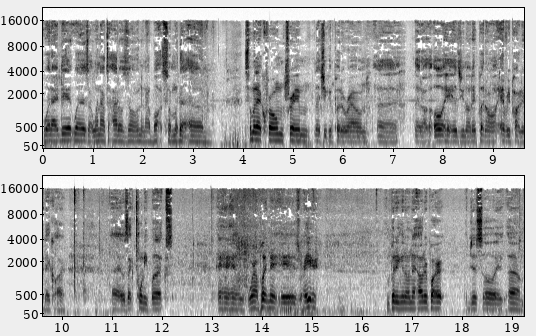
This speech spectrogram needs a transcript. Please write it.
what I did was I went out to AutoZone and I bought some of the um, some of that chrome trim that you can put around uh, that all the old heads, you know, they put on every part of their car. Uh, it was like 20 bucks. And where I'm putting it is right here. I'm putting it on the outer part just so it, um,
